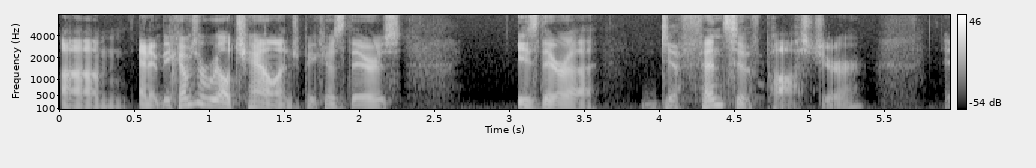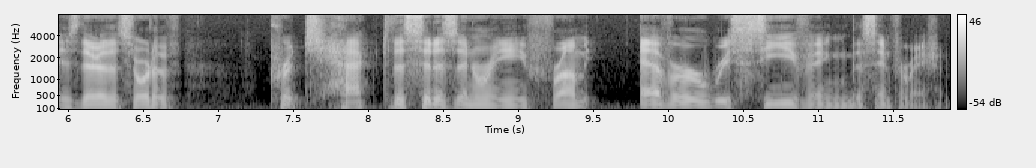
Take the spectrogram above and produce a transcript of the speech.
um, and it becomes a real challenge because there's is there a defensive posture? Is there the sort of protect the citizenry from ever receiving this information?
